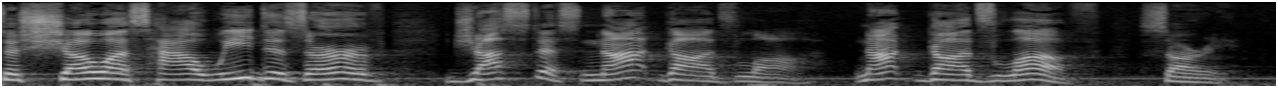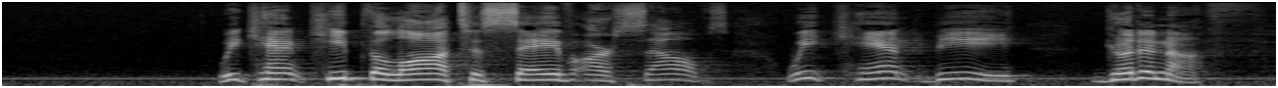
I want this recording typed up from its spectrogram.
to show us how we deserve justice, not God's law, not God's love. Sorry. We can't keep the law to save ourselves. We can't be good enough.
